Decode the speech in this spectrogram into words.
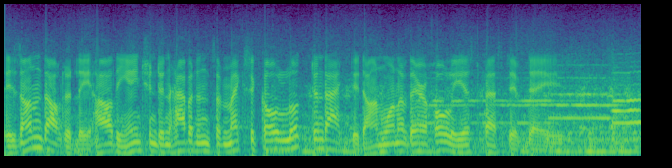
is undoubtedly how the ancient inhabitants of Mexico looked and acted on one of their holiest festive days.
